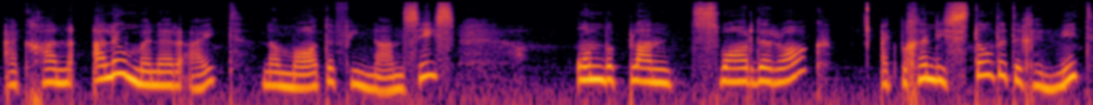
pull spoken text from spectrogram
Ek gaan al hoe minder uit na mate finansies onbeplan swaarder raak. Ek begin die stilte te geniet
